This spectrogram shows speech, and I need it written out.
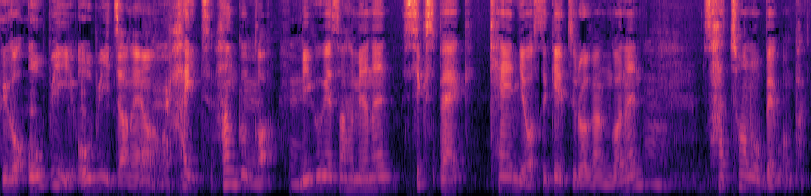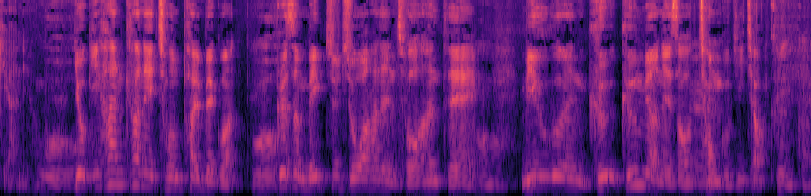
그리고 오비 오비 있잖아요. 하이트 한국 거 네. 네. 미국에서 하면은 six pack 캔 6개 들어간 거는 어. 4,500원 밖에 아니에요. 오. 여기 한 캔에 1,800원. 우와. 그래서 맥주 좋아하는 저한테 어. 미국은 그, 그 면에서 네. 천국이죠. 그러니까.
